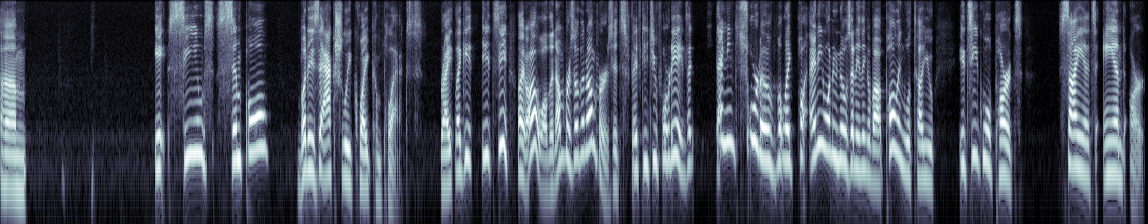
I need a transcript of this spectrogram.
um it seems simple but is actually quite complex, right? Like it it seems like oh, well the numbers are the numbers. It's 5248. It's like I mean sort of, but like anyone who knows anything about polling will tell you it's equal parts science and art,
